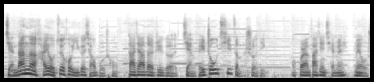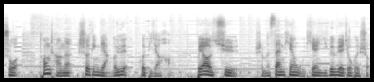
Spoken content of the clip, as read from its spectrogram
简单的还有最后一个小补充，大家的这个减肥周期怎么设定？我忽然发现前面没有说，通常呢设定两个月会比较好，不要去什么三天、五天、一个月就会瘦，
